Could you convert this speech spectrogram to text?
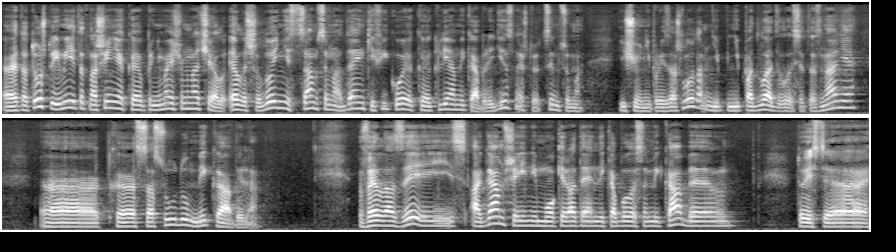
это то, что имеет отношение к принимающему началу. Эла шелой не сам самодайн кефи кое к клиам и кабель. Единственное, что цимцума еще не произошло, там не, не подладилось это знание э, к сосуду микабеля. Велазейс агам шейни мокерадайн ликаболаса микабель. То есть, э,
